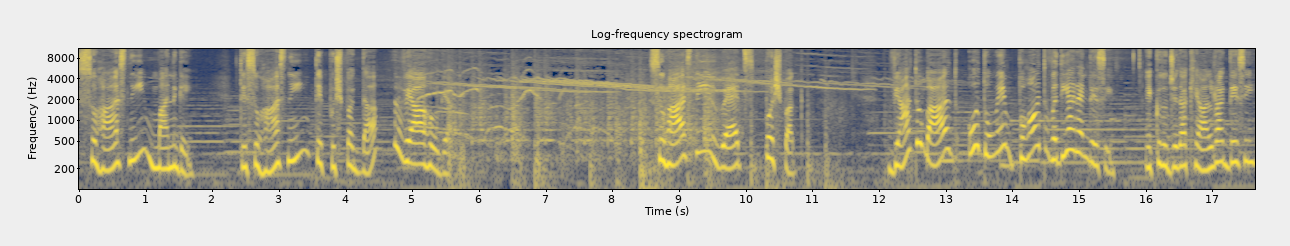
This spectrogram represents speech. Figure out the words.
ਸੁਹਾਸਨੀ ਮੰਨ ਗਈ ਤੇ ਸੁਹਾਸਨੀ ਤੇ ਪੁਸ਼ਪਕ ਦਾ ਵਿਆਹ ਹੋ ਗਿਆ। ਸੁਹਾਸਨੀ ਵੈਟਸ ਪੁਸ਼ਪਕ। ਵਿਆਹ ਤੋਂ ਬਾਅਦ ਉਹ ਦੋਵੇਂ ਬਹੁਤ ਵਧੀਆ ਰਹਿੰਦੇ ਸੀ। ਇੱਕ ਦੂਜੇ ਦਾ ਖਿਆਲ ਰੱਖਦੇ ਸੀ।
